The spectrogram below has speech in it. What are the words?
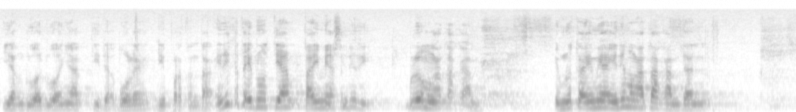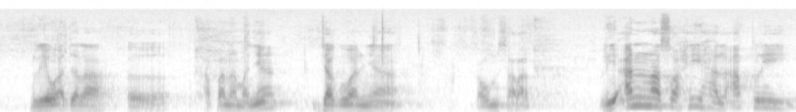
yang dua-duanya tidak boleh dipertentangkan. Ini kata Ibnu Taimiyah sendiri. Beliau mengatakan, Ibnu Taimiyah ini mengatakan dan beliau adalah eh, apa namanya jagoannya kaum salaf. Lianna sahihal akli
